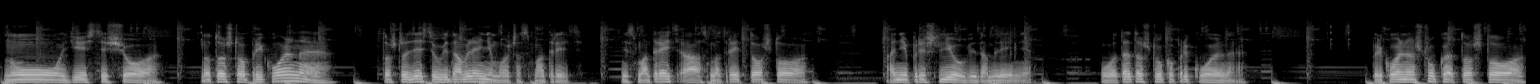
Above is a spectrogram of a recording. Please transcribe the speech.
Ну, есть еще... Но то, что прикольное, то, что здесь уведомления можно смотреть. Не смотреть, а смотреть то, что они пришли уведомления. Вот эта штука прикольная. Прикольная штука то, что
